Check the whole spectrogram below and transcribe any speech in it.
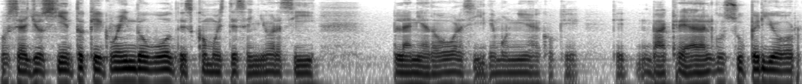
O sea, yo siento que Grindelwald es como este señor así planeador, así demoníaco, que, que va a crear algo superior.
